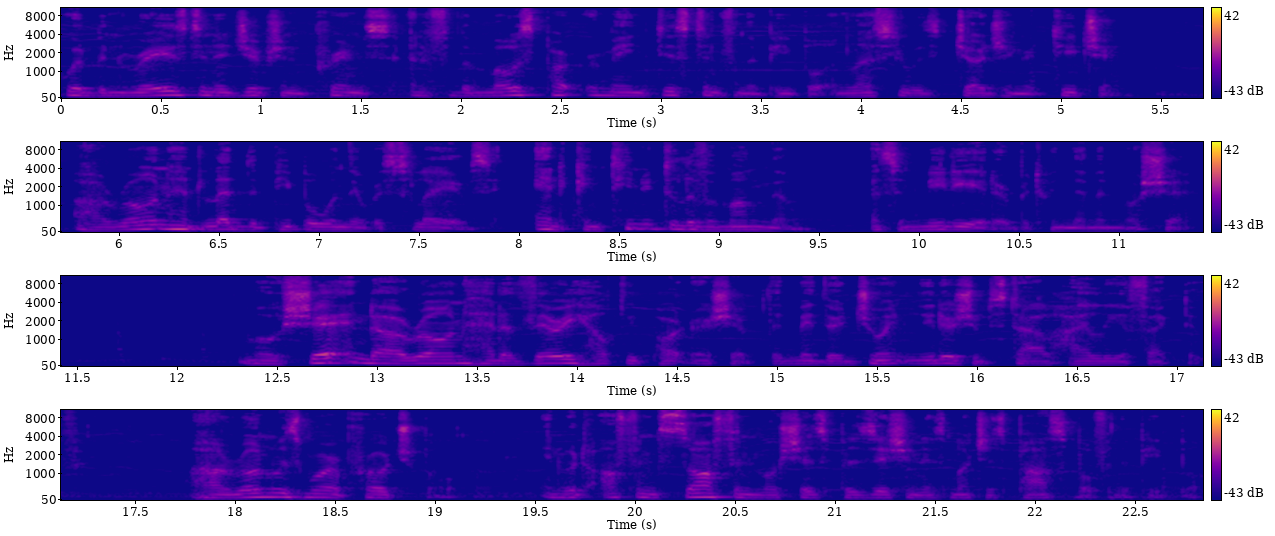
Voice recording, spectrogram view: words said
who had been raised an Egyptian prince and for the most part remained distant from the people unless he was judging or teaching, Aaron had led the people when they were slaves and continued to live among them as a mediator between them and Moshe. Moshe and Aaron had a very healthy partnership that made their joint leadership style highly effective. Aaron was more approachable, and would often soften Moshe's position as much as possible for the people,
